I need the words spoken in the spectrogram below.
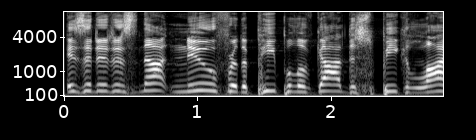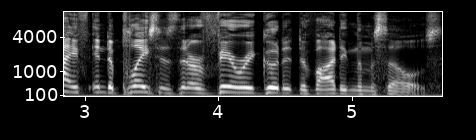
Is that it is not new for the people of God to speak life into places that are very good at dividing themselves.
